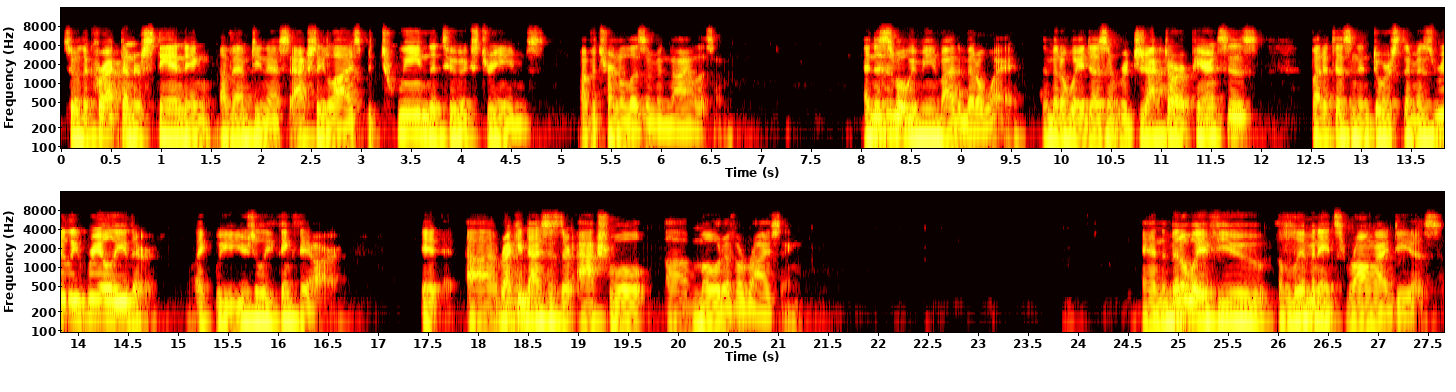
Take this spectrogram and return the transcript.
So the correct understanding of emptiness actually lies between the two extremes of eternalism and nihilism. And this is what we mean by the middle way. The middle way doesn't reject our appearances, but it doesn't endorse them as really real either like we usually think they are. It uh, recognizes their actual uh, mode of arising. And the middle way view eliminates wrong ideas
